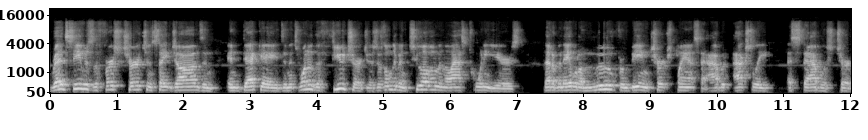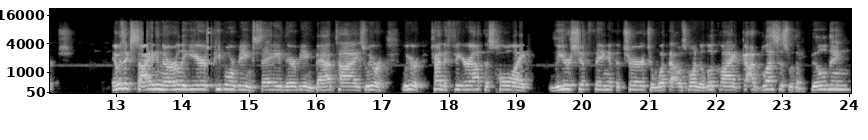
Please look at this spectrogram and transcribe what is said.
Red Sea was the first church in St. John's in, in decades, and it's one of the few churches, there's only been two of them in the last 20 years, that have been able to move from being church plants to actually establish church it was exciting in the early years. People were being saved, they were being baptized. We were we were trying to figure out this whole like leadership thing at the church and what that was going to look like. God bless us with a building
